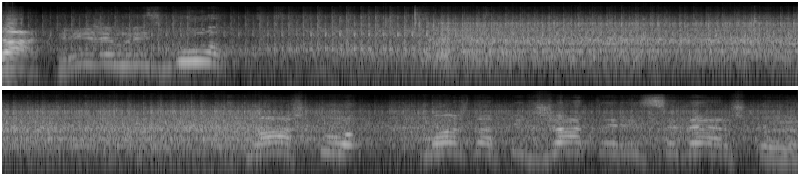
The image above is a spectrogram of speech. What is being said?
Так, ріжемо різьбу. Плашку можна піджати рідсидержкою.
